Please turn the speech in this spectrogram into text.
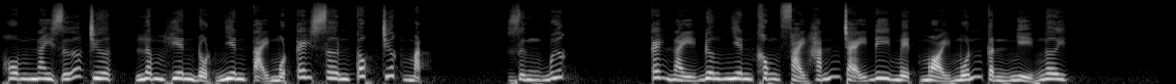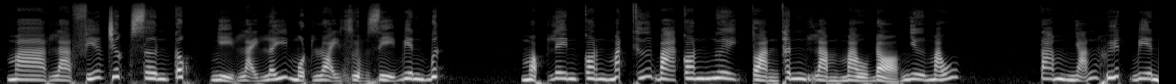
Hôm nay giữa trưa, Lâm Hiên đột nhiên tại một cái sơn cốc trước mặt. Dừng bước. Cái này đương nhiên không phải hắn chạy đi mệt mỏi muốn cần nghỉ ngơi. Mà là phía trước sơn cốc nghỉ lại lấy một loại rượu gì biên bức. Mọc lên con mắt thứ ba con ngươi toàn thân làm màu đỏ như máu. Tam nhãn huyết biên.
